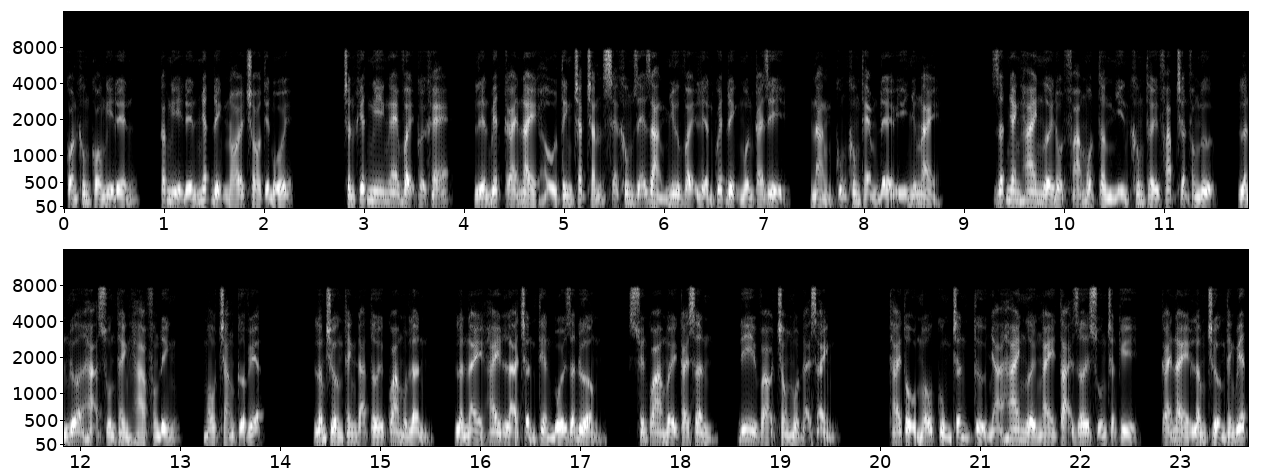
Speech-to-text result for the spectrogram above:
còn không có nghĩ đến các nghĩ đến nhất định nói cho tiền bối trần khiết nghi nghe vậy cười khẽ liền biết cái này hầu tinh chắc chắn sẽ không dễ dàng như vậy liền quyết định muốn cái gì nàng cũng không thèm để ý những này rất nhanh hai người đột phá một tầng nhìn không thấy pháp trận phòng ngự lần nữa hạ xuống thành hà phong đính màu trắng cửa viện lâm trường thanh đã tới qua một lần lần này hay là trần tiền bối dẫn đường xuyên qua mấy cái sân đi vào trong một đại sảnh thái tổ mẫu cùng trần tử nhã hai người ngay tại rơi xuống trận kỳ cái này lâm trường thanh biết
